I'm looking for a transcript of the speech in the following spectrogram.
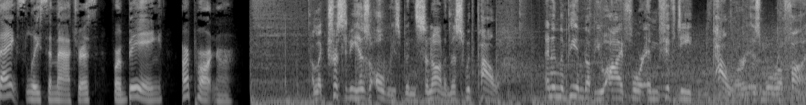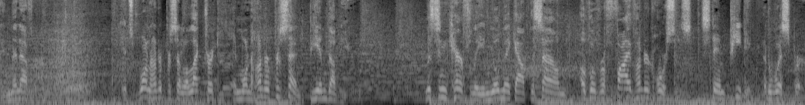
Thanks, Leesa Mattress, for being our partner. Electricity has always been synonymous with power. And in the BMW i4 M50, power is more refined than ever. It's 100% electric and 100% BMW. Listen carefully and you'll make out the sound of over 500 horses stampeding at a whisper.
